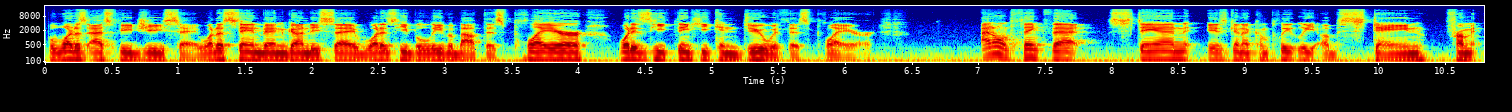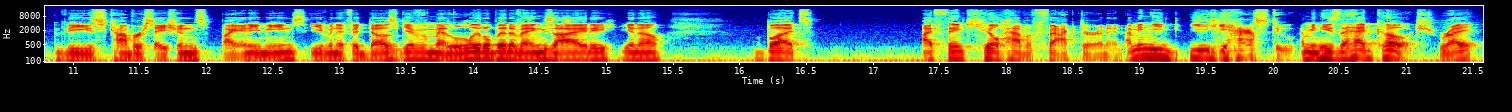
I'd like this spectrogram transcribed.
But what does SVG say? What does Stan Van Gundy say? What does he believe about this player? What does he think he can do with this player? I don't think that Stan is going to completely abstain from these conversations by any means, even if it does give him a little bit of anxiety, you know. but I think he'll have a factor in it. I mean, he, he has to. I mean, he's the head coach, right?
